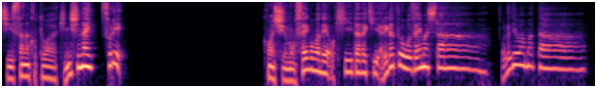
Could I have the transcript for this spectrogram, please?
小さなことは気にしない。それ。今週も最後までお聴きいただきありがとうございました。それではまた。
